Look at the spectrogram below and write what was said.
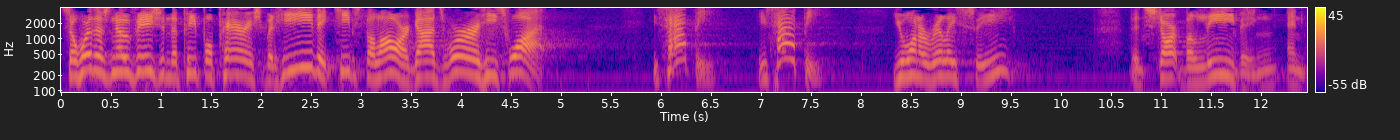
So where there's no vision, the people perish. But he that keeps the law or God's word, he's what? He's happy. He's happy. You want to really see? Then start believing and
